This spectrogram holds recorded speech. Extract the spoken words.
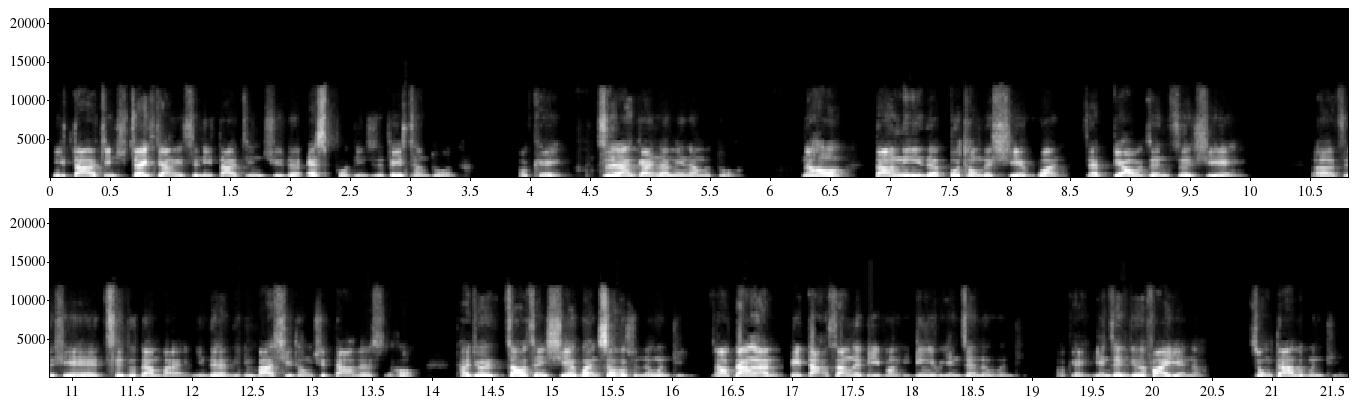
你打进去再讲一次，你打进去的 SPOT 是非常多的。OK，自然感染没那么多，然后。当你的不同的血管在表征这些，呃，这些刺突蛋白，你的淋巴系统去打的时候，它就会造成血管受损的问题。然后，当然被打伤的地方一定有炎症的问题。OK，炎症就是发炎了，肿大的问题。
